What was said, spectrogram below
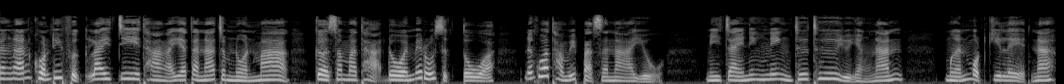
ดังนั้นคนที่ฝึกไล่จี้ทางอายตนะจำนวนมาก เกิดสมถะโดยไม่รู้สึกตัว นึกว่าทำวิปัสสนาอยู่ มีใจนิ่งๆ ทื่อๆ อยู่อย่างนั้น เหมือนหมดกิเลสนะเ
